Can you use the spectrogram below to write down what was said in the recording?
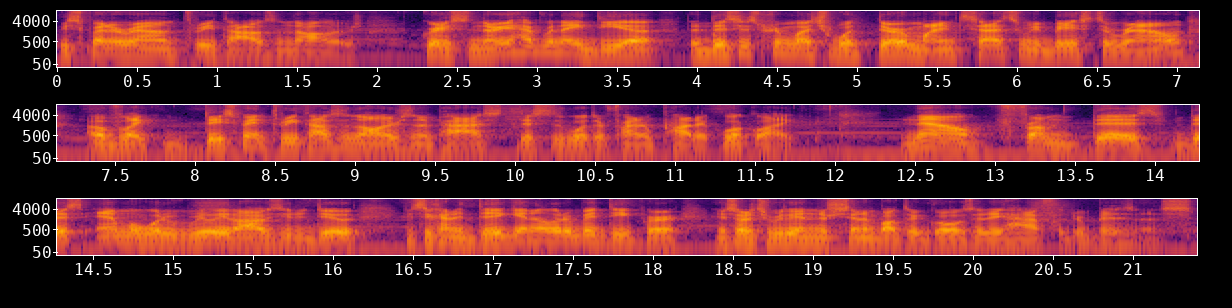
we spent around $3,000. Great, so now you have an idea that this is pretty much what their mindset's gonna be based around of like, they spent $3,000 in the past, this is what their final product looked like. Now, from this, this ammo, what it really allows you to do is to kind of dig in a little bit deeper and start to really understand about their goals that they have for their business.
